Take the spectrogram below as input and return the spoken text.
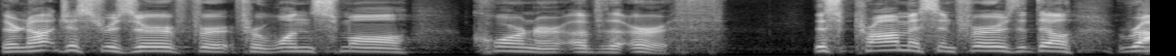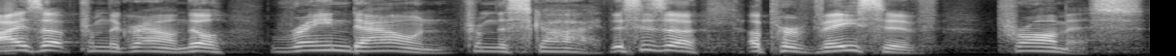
they're not just reserved for, for one small corner of the earth. This promise infers that they'll rise up from the ground, they'll rain down from the sky. This is a, a pervasive promise.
